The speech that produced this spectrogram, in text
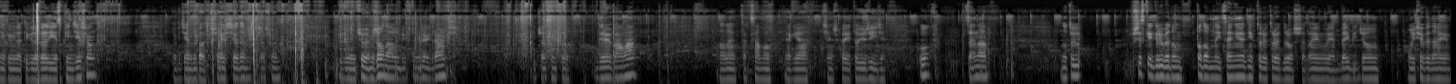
Nie wiem ile tych leveli jest 50. Ja widziałem chyba 6, 7 przeszłem. I wyłączyłem żona, lubi w tę grę grać. I czasem to grywała. Ale tak samo jak ja, ciężko jej to już idzie. Uk, cena. No to wszystkie gry będą w podobnej cenie, niektóre trochę droższe. Tak jak mówię, Baby Joe, mój się wydaje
